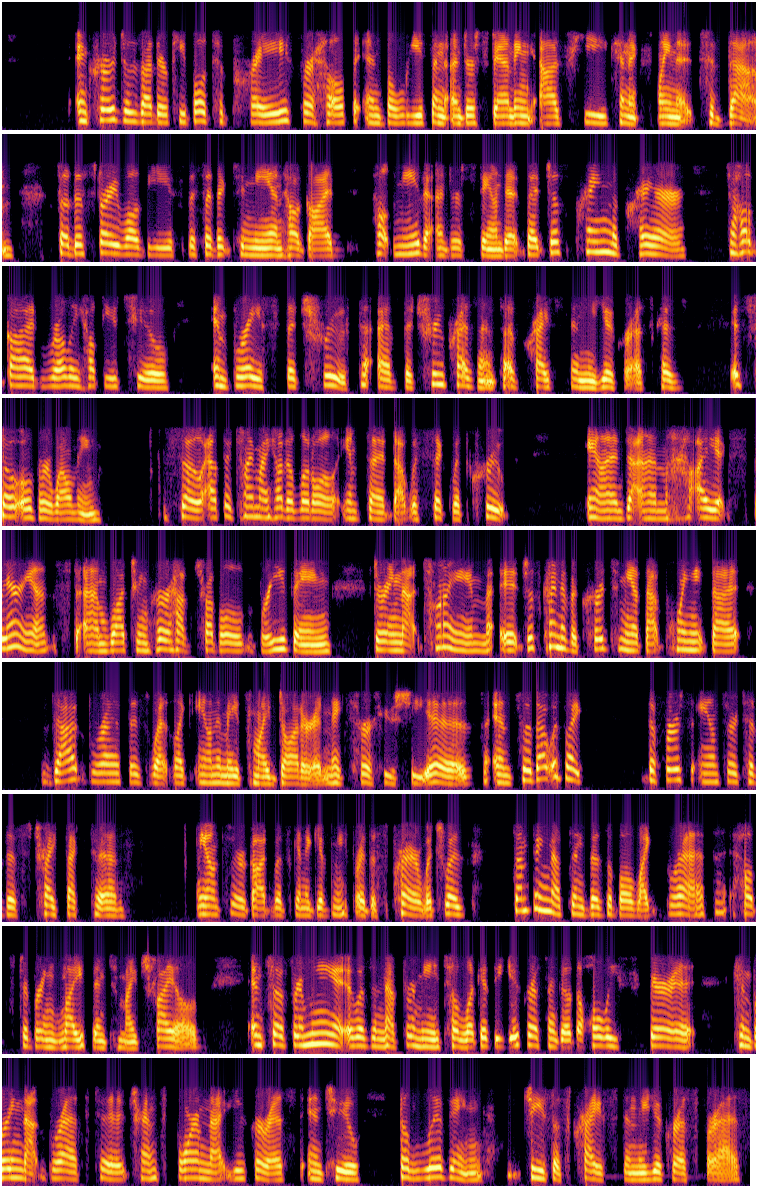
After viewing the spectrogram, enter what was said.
encourages other people to pray for help and belief and understanding as He can explain it to them. So the story will be specific to me and how God helped me to understand it, but just praying the prayer to help God really help you to embrace the truth of the true presence of Christ in the Eucharist because it's so overwhelming so at the time, I had a little infant that was sick with croup. And um, I experienced um, watching her have trouble breathing during that time. It just kind of occurred to me at that point that that breath is what like animates my daughter. It makes her who she is. And so that was like the first answer to this trifecta answer God was going to give me for this prayer, which was something that's invisible, like breath, helps to bring life into my child. And so for me, it was enough for me to look at the Eucharist and go, the Holy Spirit can bring that breath to transform that Eucharist into the living Jesus Christ in the Eucharist for us.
